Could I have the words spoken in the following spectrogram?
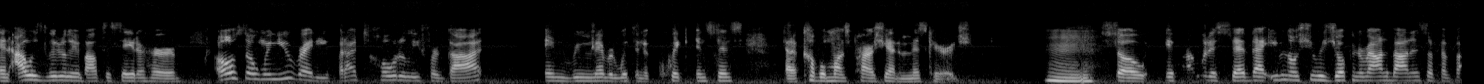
And I was literally about to say to her, Oh, so when you're ready, but I totally forgot and remembered within a quick instance that a couple months prior she had a miscarriage. Hmm. So if I would have said that, even though she was joking around about it and stuff, if I,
